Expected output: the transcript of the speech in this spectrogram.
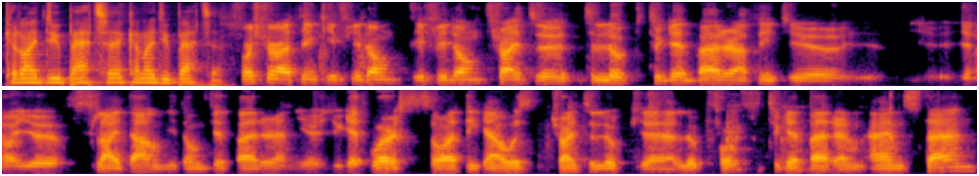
could I do better? Can I do better? For sure, I think if you don't if you don't try to to look to get better, I think you you know you slide down. You don't get better, and you you get worse. So I think I always try to look uh, look for to get better. And, and Stan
